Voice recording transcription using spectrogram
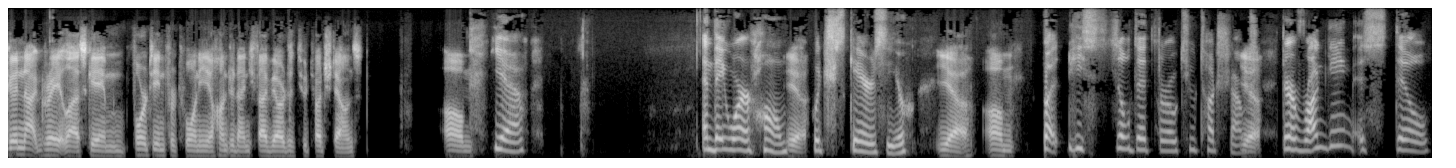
good, not great last game. 14 for 20, 195 yards and two touchdowns. Um, Yeah. And they were home, yeah, which scares you. Yeah. Um, But he still did throw two touchdowns. yeah, Their run game is still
